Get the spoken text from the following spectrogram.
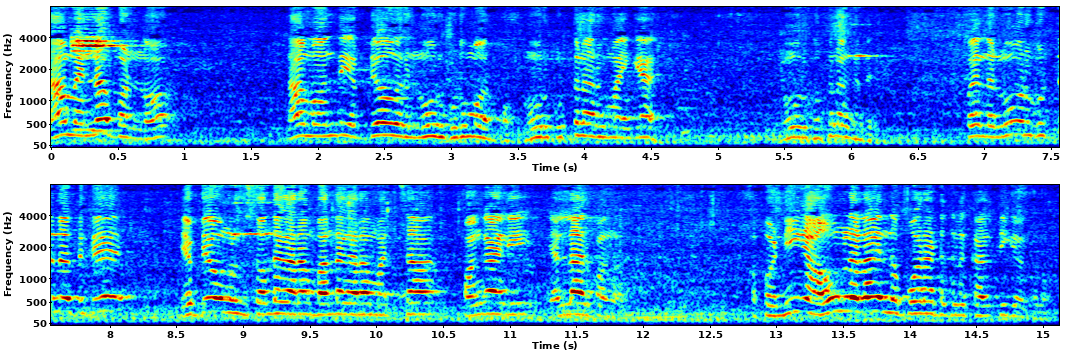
நாம என்ன பண்ணோம்? நாம வந்து எப்படியோ ஒரு நூறு குடும்பம் இருப்போம். நூறு குத்தனம் இருக்குமா இங்க? நூறு குத்தனம் இருக்குது இப்போ இந்த நூறு குத்தனத்துக்கு எப்படியோ உங்களுக்கு சொந்தக்காரன் பந்தக்காரன் மச்சான் பங்காளி எல்லாம் இருப்பாங்க. அப்போ நீங்கள் அவங்களெல்லாம் இந்த போராட்டத்தில் கலத்தி கேட்கணும்.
